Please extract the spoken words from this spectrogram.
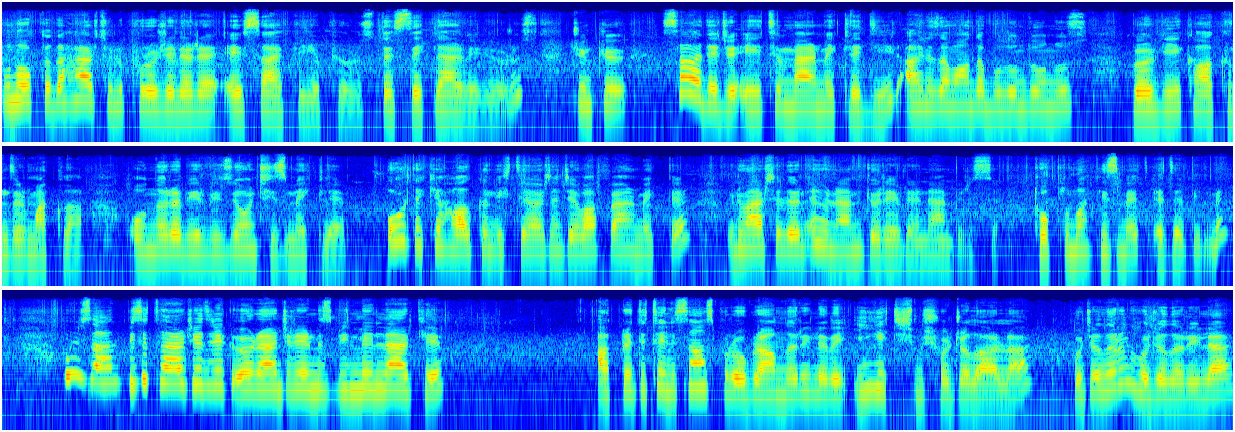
Bu noktada her türlü projelere ev sahipliği yapıyoruz, destekler veriyoruz. Çünkü sadece eğitim vermekle değil, aynı zamanda bulunduğunuz bölgeyi kalkındırmakla, onlara bir vizyon çizmekle, oradaki halkın ihtiyacına cevap vermek de üniversitelerin en önemli görevlerinden birisi. Topluma hizmet edebilmek. O yüzden bizi tercih edecek öğrencilerimiz bilmeliler ki akredite lisans programlarıyla ve iyi yetişmiş hocalarla, hocaların hocalarıyla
